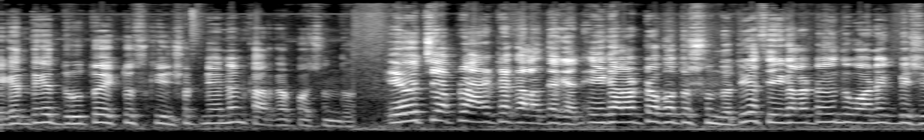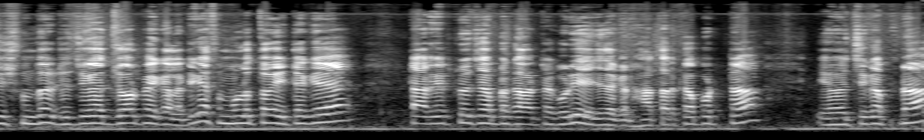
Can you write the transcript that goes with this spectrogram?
এখান থেকে দ্রুত একটু স্ক্রিনশট নিয়ে নেন, কার কার পছন্দ। এ হচ্ছে আপনার আরেকটা কালার দেখেন, এই কালারটাও কত সুন্দর, ঠিক আছে? এই কালারটা কিন্তু অনেক বেশি সুন্দর, এটা হচ্ছে জলপাই কালার ঠিক আছে? মূলত এটাকে টার্গেট করেছে আমরা কালারটা করি, এই যে দেখেন, হাতার কাপড়টা, এ হচ্ছে আপনার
